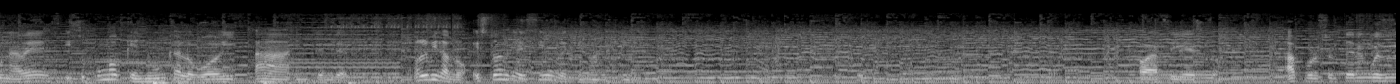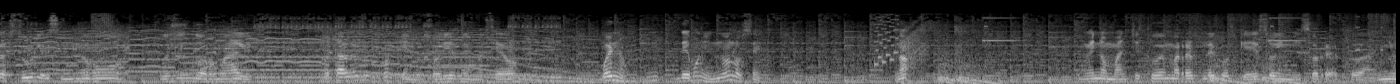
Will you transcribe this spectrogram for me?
Una vez. Y supongo que nunca lo voy a entender. Olvídalo. Estoy agradecido de que no entiendo. Ahora sigue esto. Ah, por suerte eran huesos azules y no huesos normales. O tal vez es porque Nosoria es demasiado... Bueno, demonios, no lo sé. No. Ay, no manches, tuve más reflejos que eso y me hizo daño.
